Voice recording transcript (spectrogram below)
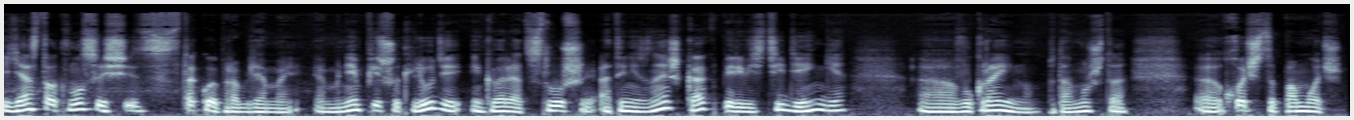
Я столкнулся с такой проблемой. Мне пишут люди и говорят, слушай, а ты не знаешь, как перевести деньги э, в Украину? Потому что э, хочется помочь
